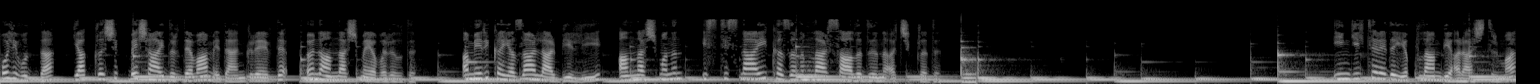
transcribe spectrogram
Hollywood'da, yaklaşık 5 aydır devam eden grevde, ön anlaşmaya varıldı. Amerika Yazarlar Birliği, anlaşmanın, istisnai kazanımlar sağladığını açıkladı. İngiltere'de yapılan bir araştırma,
